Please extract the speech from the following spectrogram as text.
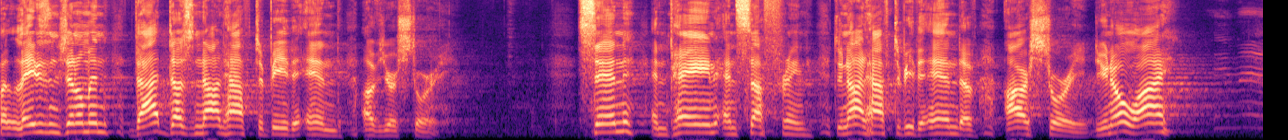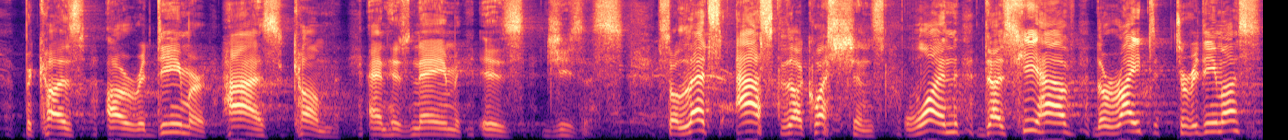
But, ladies and gentlemen, that does not have to be the end of your story. Sin and pain and suffering do not have to be the end of our story. Do you know why? Because our Redeemer has come and his name is Jesus. So let's ask the questions. One, does he have the right to redeem us?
